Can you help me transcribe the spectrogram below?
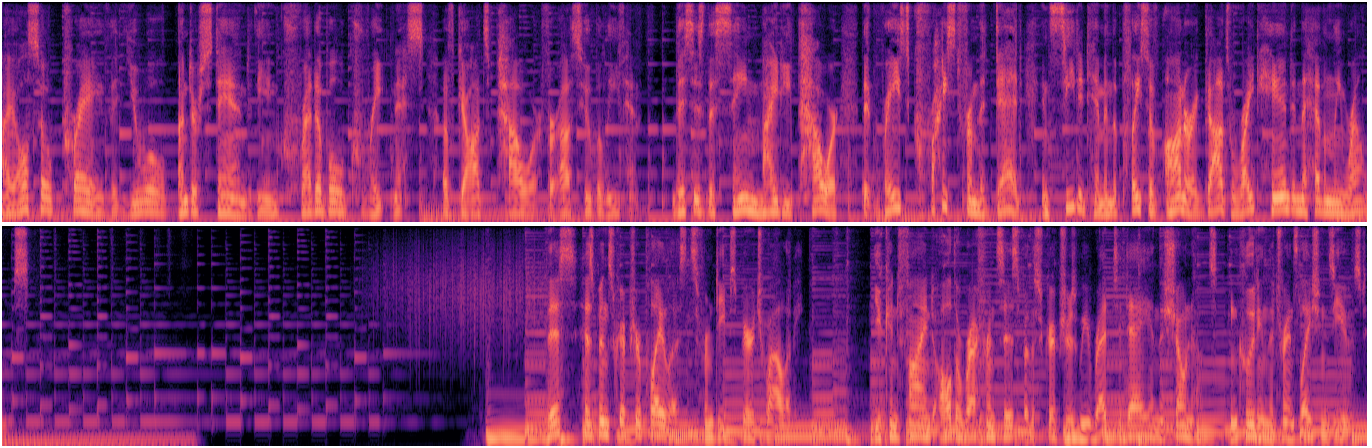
I also pray that you will understand the incredible greatness of God's power for us who believe Him. This is the same mighty power that raised Christ from the dead and seated him in the place of honor at God's right hand in the heavenly realms. This has been Scripture Playlists from Deep Spirituality. You can find all the references for the scriptures we read today in the show notes, including the translations used.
